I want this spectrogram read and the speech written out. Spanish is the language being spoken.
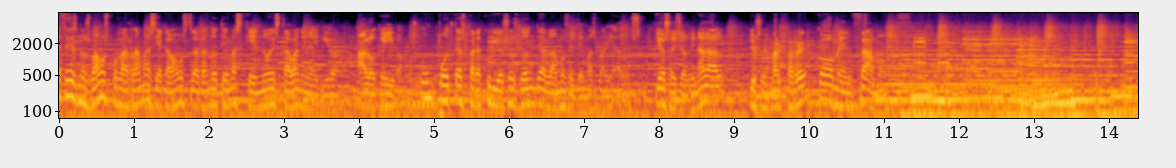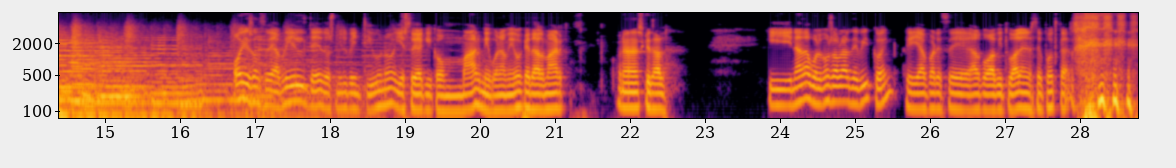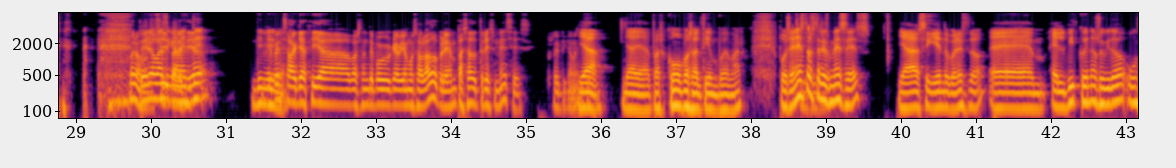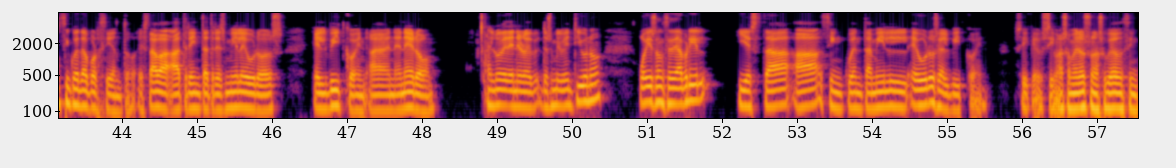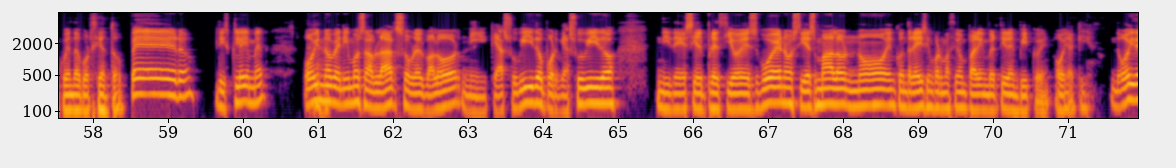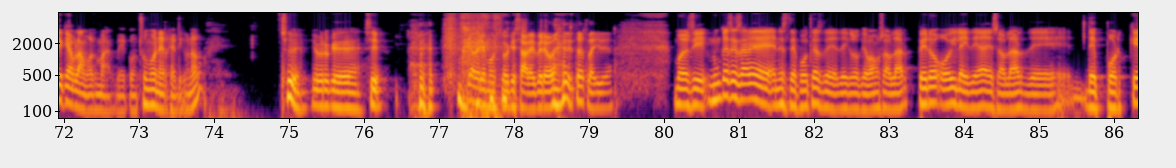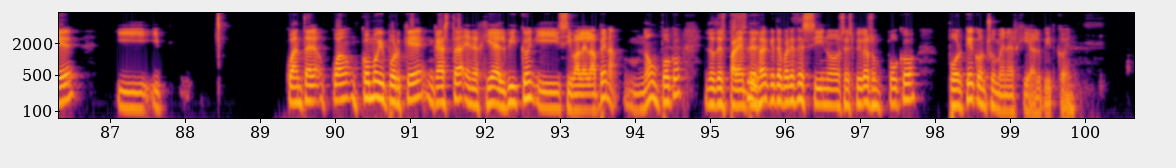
A veces nos vamos por las ramas y acabamos tratando temas que no estaban en el guion, a lo que íbamos, un podcast para curiosos donde hablamos de temas variados. Yo soy Jordi Nadal. Yo soy Marc Farré. Comenzamos. Hoy es 11 de abril de 2021 y estoy aquí con Marc, mi buen amigo. ¿Qué tal, Marc? Buenas, ¿qué tal? Y nada, volvemos a hablar de Bitcoin, que ya parece algo habitual en este podcast. Bueno, pero sí, básicamente... parecía- Dime, Yo dime. pensaba que hacía bastante poco que habíamos hablado, pero han pasado tres meses, prácticamente. Ya, ya, ya. ¿Cómo pasa el tiempo, eh, Marc? Pues en estos tres meses, ya siguiendo con esto, eh, el Bitcoin ha subido un 50%. Estaba a 33.000 euros el Bitcoin ah, en enero, el 9 de enero de 2021. Hoy es 11 de abril y está a 50.000 euros el Bitcoin. Así que sí, más o menos una subida de un 50%. Pero, disclaimer, hoy no venimos a hablar sobre el valor, ni que ha subido, por qué ha subido, ni de si el precio es bueno, si es malo. No encontraréis información para invertir en Bitcoin hoy aquí. Hoy de qué hablamos más, de consumo energético, ¿no? Sí, yo creo que sí. ya veremos lo que sale, pero esta es la idea. Bueno, sí, nunca se sabe en este podcast de, de lo que vamos a hablar, pero hoy la idea es hablar de, de por qué y, y cuánta, cuán- cómo y por qué gasta energía el Bitcoin y si vale la pena, ¿no? Un poco. Entonces, para Sí. empezar, ¿qué te parece si nos explicas un poco por qué consume energía el Bitcoin?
